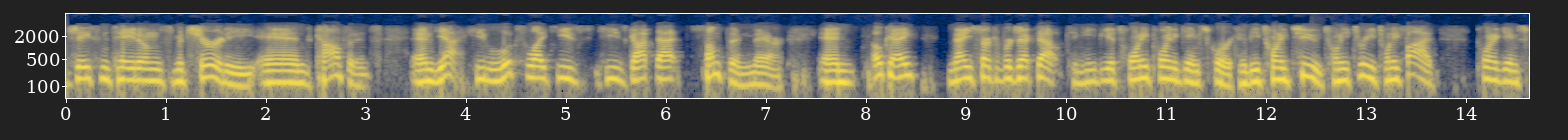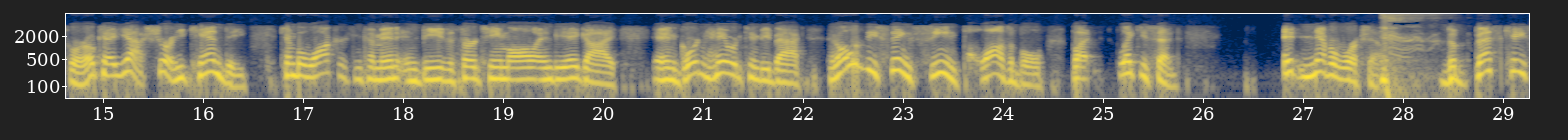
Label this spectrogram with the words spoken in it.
Jayson Tatum's maturity and confidence. And yeah, he looks like he's he's got that something there. And okay, now you start to project out. Can he be a 20 point a game scorer? Can he be 22, 23, 25 point a game scorer? Okay, yeah, sure, he can be. Kemba Walker can come in and be the third team all NBA guy, and Gordon Hayward can be back. And all of these things seem plausible, but like you said, it never works out. the best case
